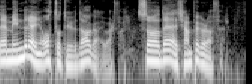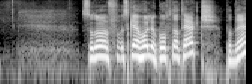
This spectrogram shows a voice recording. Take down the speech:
Det er mindre enn 28 dager, i hvert fall. Så det er jeg kjempeglad for. Så da skal jeg holde dere oppdatert på det.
